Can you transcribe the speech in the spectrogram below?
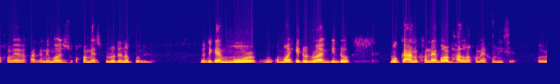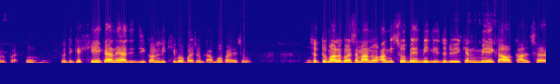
অসমীয়া ভাষাত কিন্তু মই অসমীয়া স্কুলতে নপঢ়িলো। গতিকে মোৰ মই সেইটো নোৱাৰিম কিন্তু মোৰ কাণখনে বৰ ভাল অসমীয়া শুনিছে সৰুৰ পৰাই। গতিকে সেইকাৰণে আজি যিকণ লিখিব পাৰিছো গাব পাৰিছো। চ' তোমালোকৰ আছে মানুহ আমি চবেই মিলি যদি we can make our culture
